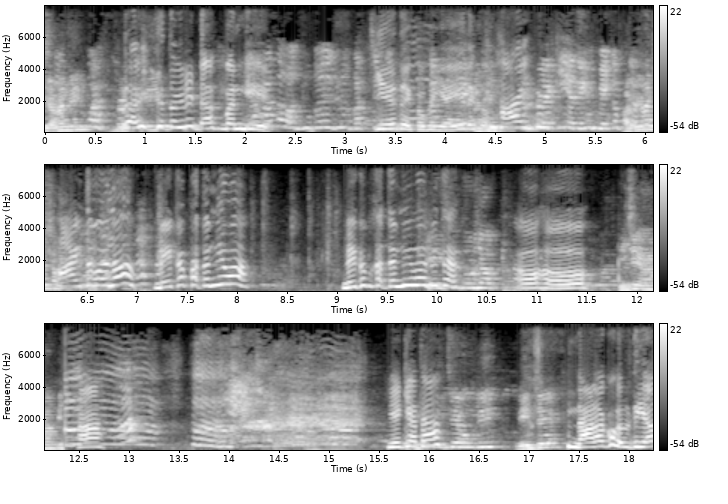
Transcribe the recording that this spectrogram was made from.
यहाँ नहीं तो तो ये डक बन गई है। ये देखो भैया ये देखो। हाय तो हाय तो बोलो। मेकअप खत्म नहीं हुआ? मेकअप खत्म नहीं हुआ अभी तक? ओहो। पीछे हाँ पीछे हाँ। ये क्या था? नीचे नीचे। नाड़ा खोल दिया।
